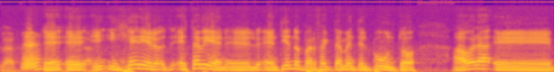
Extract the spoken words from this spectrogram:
¿eh? Eh, eh, Ingeniero, está bien, eh, entiendo perfectamente el punto. Ahora, eh,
